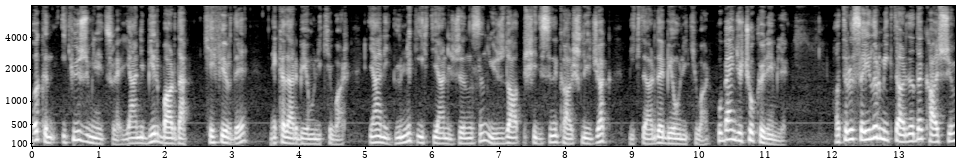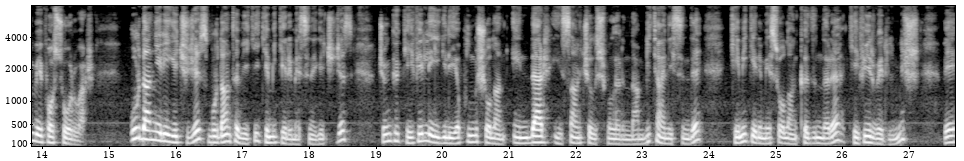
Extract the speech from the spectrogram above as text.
Bakın 200 mililitre yani bir bardak kefirde ne kadar B12 var? Yani günlük ihtiyacınızın %67'sini karşılayacak miktarda B12 var. Bu bence çok önemli. Hatırı sayılır miktarda da kalsiyum ve fosfor var. Buradan nereye geçeceğiz? Buradan tabii ki kemik erimesine geçeceğiz. Çünkü kefirle ilgili yapılmış olan ender insan çalışmalarından bir tanesinde kemik erimesi olan kadınlara kefir verilmiş ve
